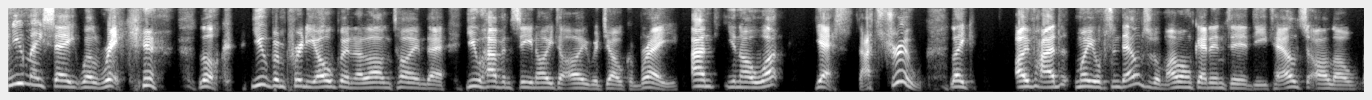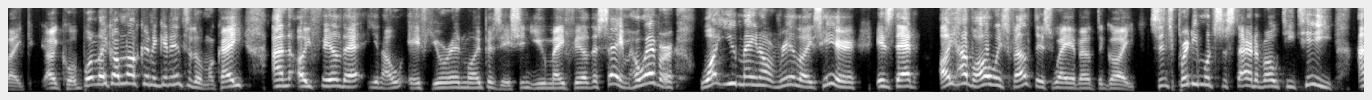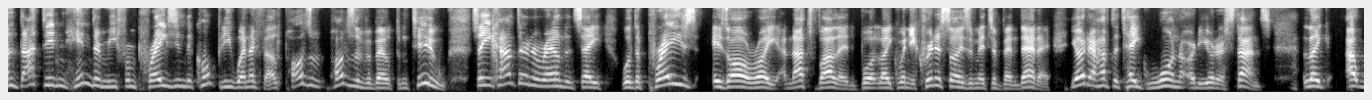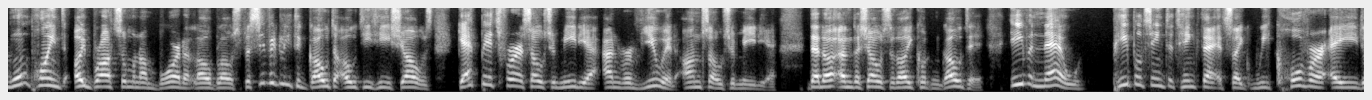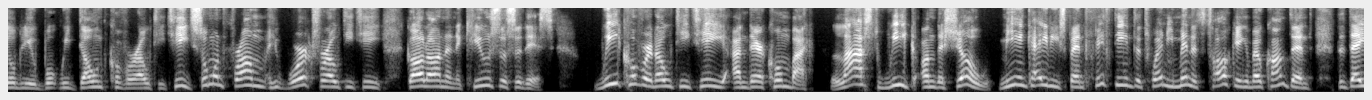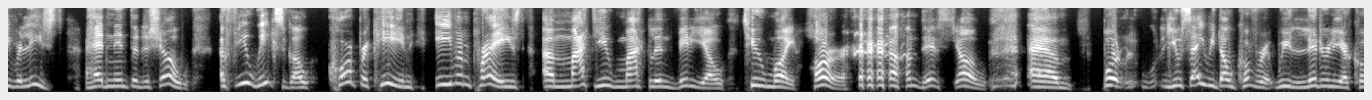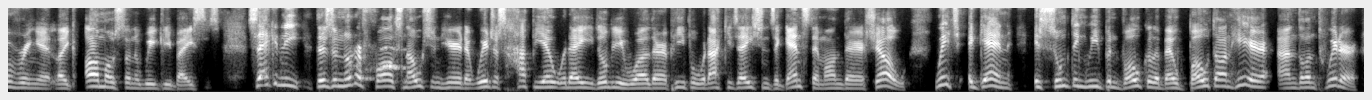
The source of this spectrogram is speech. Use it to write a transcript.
And you may say, well, Rick, look, you've been pretty open a long time there. you haven't seen eye to eye with Joe Cabray. And you know what? Yes, that's true. Like, I've had my ups and downs with them. I won't get into details, although like I could, but like I'm not going to get into them, okay? And I feel that you know, if you're in my position, you may feel the same. However, what you may not realize here is that I have always felt this way about the guy since pretty much the start of OTT, and that didn't hinder me from praising the company when I felt positive positive about them too. So you can't turn around and say, "Well, the praise is all right and that's valid," but like when you criticize them, it's a vendetta. You either have to take one or the other stance. Like at one point, I brought someone on board at Low Blow specifically to go to OTT shows, get bits for our social media, and review it on social media that uh, on the shows that I couldn't go to. Even now, people seem to think that it's like we cover AEW, but we don't cover OTT. Someone from who works for OTT got on and accused us of this. We covered OTT and their comeback last week on the show. Me and Katie spent 15 to 20 minutes talking about content that they released heading into the show. A few weeks ago, Corporate Cian even praised a Matthew Macklin video to my horror on this show. Um, but you say we don't cover it. We literally are covering it like almost on a weekly basis. Secondly, there's another false notion here that we're just happy out with AEW while there are people with accusations against them on their show, which again is something we've been been vocal about both on here and on Twitter.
